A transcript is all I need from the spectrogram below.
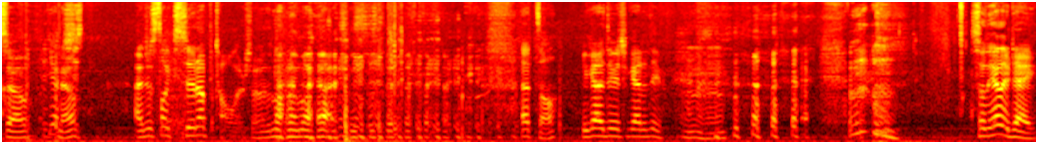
so you know, just- I just like sit up taller, so it's not in my eyes. That's all. You gotta do what you gotta do. so the other day,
